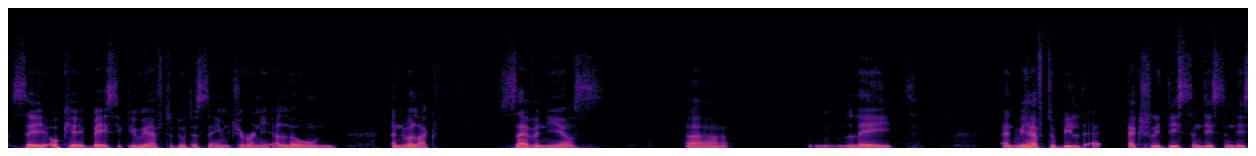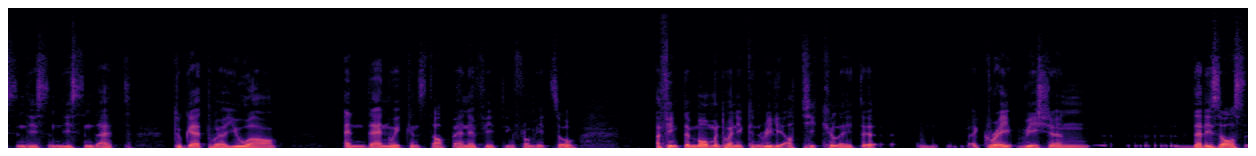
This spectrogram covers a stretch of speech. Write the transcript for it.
say, okay, basically we have to do the same journey alone, and we're like seven years uh, late and we have to build uh, actually this and this and this and this and this and that to get where you are. And then we can start benefiting from it. So i think the moment when you can really articulate a, a great vision uh, that is also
